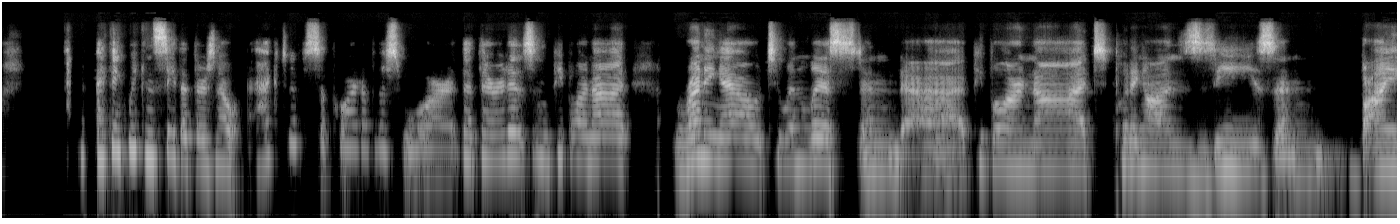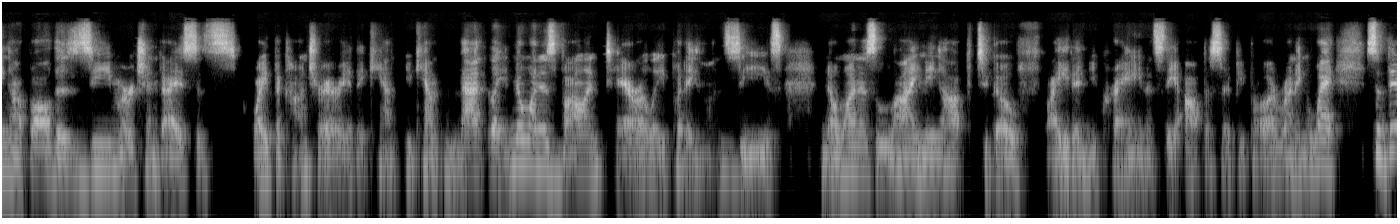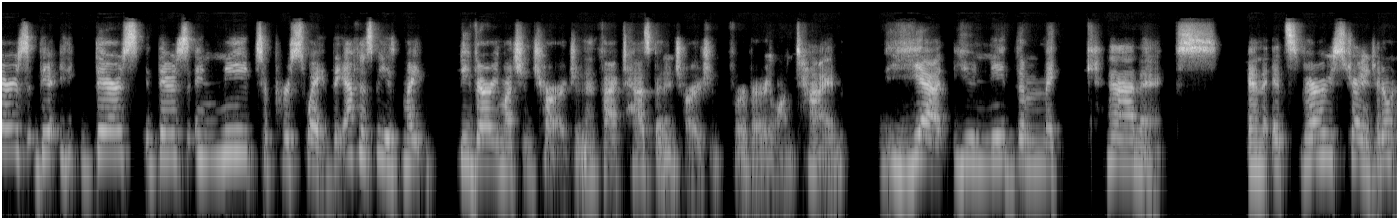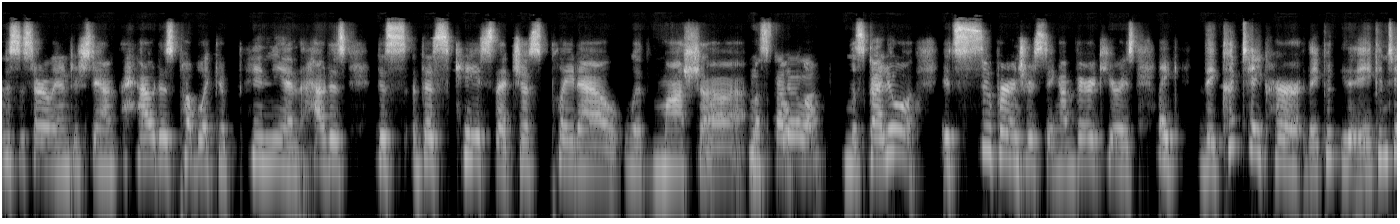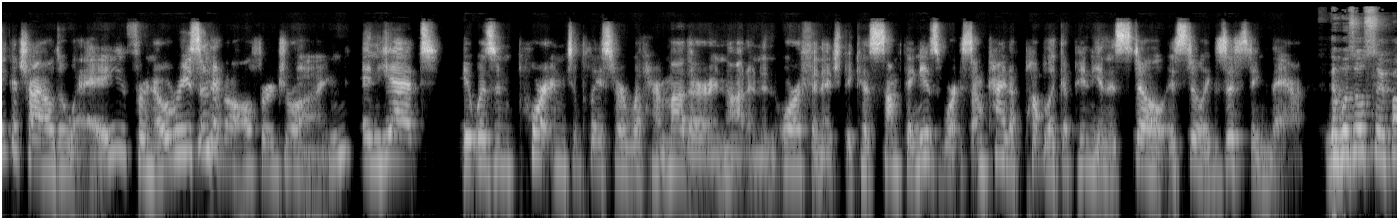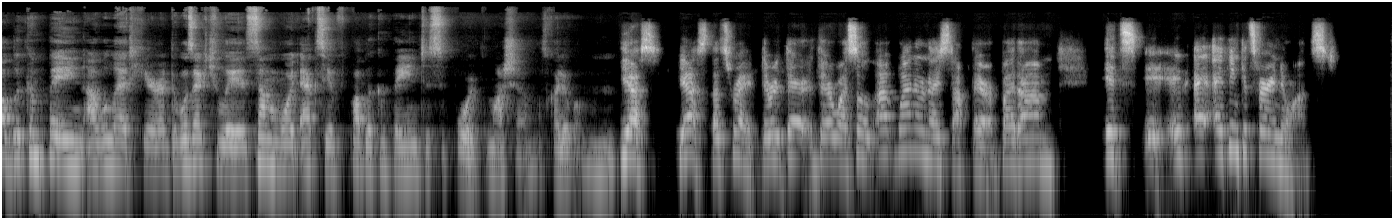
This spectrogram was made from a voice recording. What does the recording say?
I think we can see that there's no active support of this war, that there it is, and people are not running out to enlist, and uh, people are not putting on Z's and buying up all the Z merchandise. It's quite the contrary. They can't, you can't, like, no one is voluntarily putting on Z's. No one is lining up to go fight in Ukraine. It's the opposite. People are running away. So there's, there, there's, there's a need to persuade. The FSB is, might be very much in charge, and in fact has been in charge for a very long time. Yet you need the mechanics and it's very strange i don't necessarily understand how does public opinion how does this this case that just played out with masha Moskaleova. Moskaleova. It's super interesting. I'm very curious. Like they could take her, they could they can take a child away for no reason at all for drawing. And yet it was important to place her with her mother and not in an orphanage because something is worse. Some kind of public opinion is still is still existing there. There was also a public campaign, I will add here. There was actually a somewhat active public campaign to support Masha Moskaleova. Mm-hmm. Yes, yes, that's right. There, there, there was. So uh, why don't I stop there? But um, it's, it, it, I think it's very nuanced.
